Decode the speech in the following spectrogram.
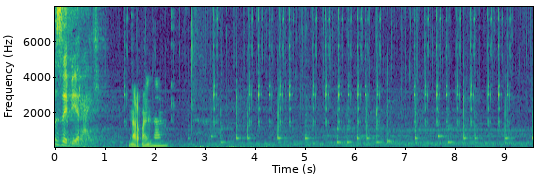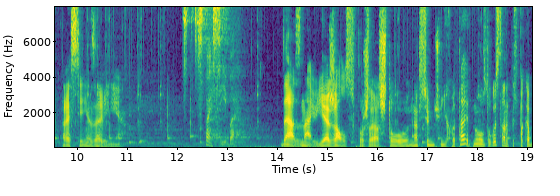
Забирай. Нормально. Растение озарения. Спасибо. Да, знаю, я жаловался в прошлый раз, что на все ничего не хватает, но с другой стороны, пусть пока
